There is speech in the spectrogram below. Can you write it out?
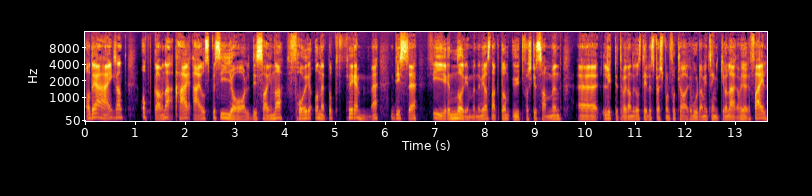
Og det er, ikke sant, Oppgavene her er jo spesialdesigna for å nettopp fremme disse fire normene vi har snakket om, utforske sammen, uh, lytte til hverandre og stille spørsmål, forklare hvordan vi tenker og lære av å gjøre feil.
